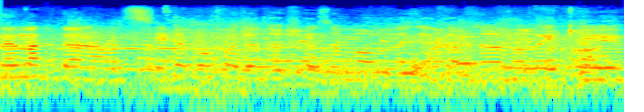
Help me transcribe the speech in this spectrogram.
Ми в Макдональдсі. Це, походу, наше замовлення там на великі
